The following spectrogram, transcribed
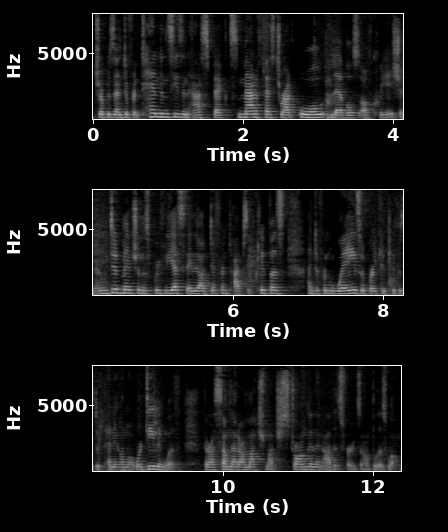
which represent different tendencies and aspects manifest throughout all levels of creation. And we did mention this briefly yesterday. There are different types of klippas and different ways of breaking klippas depending on what we're dealing with. There are some that are much, much stronger than others, for example, as well.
